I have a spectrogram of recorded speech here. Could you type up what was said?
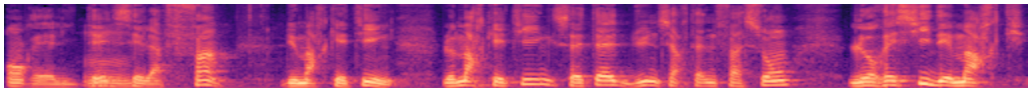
en réalité, hmm. c'est la fin du marketing. Le marketing, c'était d'une certaine façon le récit des marques.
